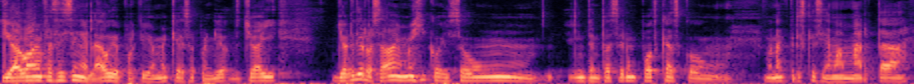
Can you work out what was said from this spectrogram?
Y yo hago énfasis en el audio, porque yo me quedé sorprendido. De hecho, ahí Jordi Rosado en México hizo un, intentó hacer un podcast con una actriz que se llama Marta,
